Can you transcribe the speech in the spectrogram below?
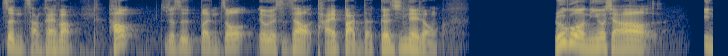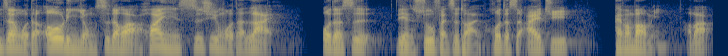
正常开放。好，这就是本周六月十四号台版的更新内容。如果你有想要应征我的欧林勇士的话，欢迎私讯我的 Line 或者是脸书粉丝团或者是 IG 开放报名，好吧？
